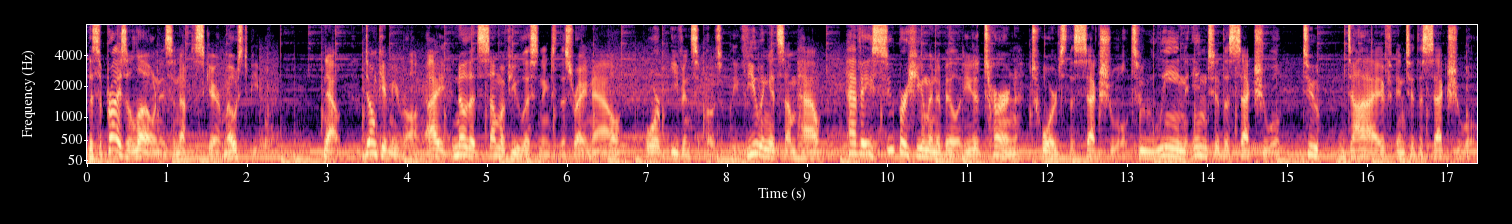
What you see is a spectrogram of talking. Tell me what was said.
The surprise alone is enough to scare most people. Now, don't get me wrong, I know that some of you listening to this right now, or even supposedly viewing it somehow, have a superhuman ability to turn towards the sexual, to lean into the sexual, to dive into the sexual.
